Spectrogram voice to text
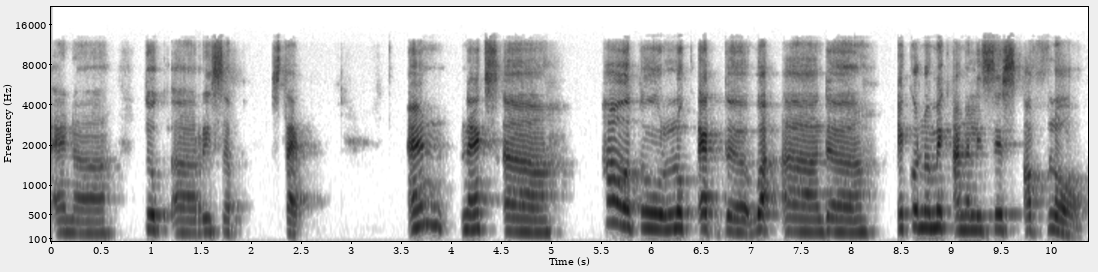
and uh, took a recent step. And next, uh, how to look at the uh, the economic analysis of law.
